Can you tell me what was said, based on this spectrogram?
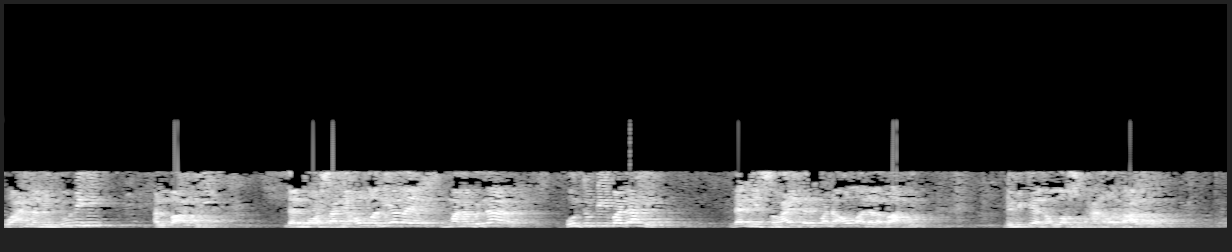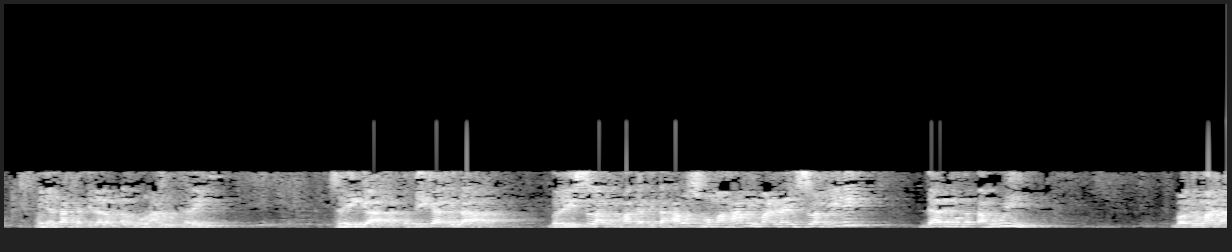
wa anna min dunihi al batil dan bahwasanya Allah dialah yang maha benar untuk diibadahi. Dan yang selain daripada Allah adalah batil. Demikian Allah Subhanahu wa taala menyatakan di dalam Al-Qur'anul Karim sehingga ketika kita berislam maka kita harus memahami makna Islam ini dan mengetahui bagaimana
